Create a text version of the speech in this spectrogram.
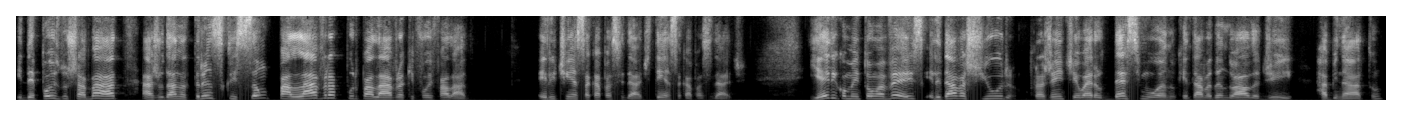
e depois do Shabat ajudar na transcrição palavra por palavra que foi falado. Ele tinha essa capacidade, tem essa capacidade. E ele comentou uma vez, ele dava shiur para gente, eu era o décimo ano que ele estava dando aula de rabinato,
